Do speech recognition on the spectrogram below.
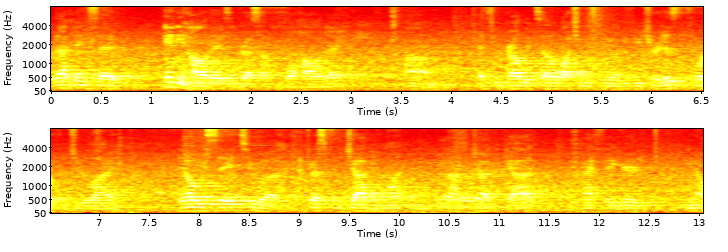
But that being said, any holiday is a dress up for holiday. Um, as you can probably tell watching this video in the future, it is the 4th of July. They always say to uh, dress for the job you want and you got. I figured, you know,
